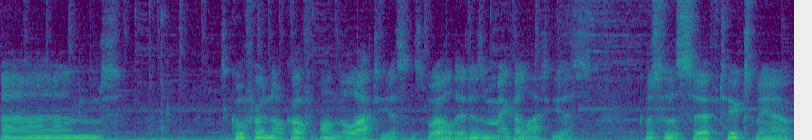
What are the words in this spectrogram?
And let's go for a knockoff on the Latias as well. It is a Mega Latias. Goes for the Surf, takes me out.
